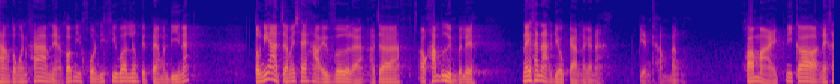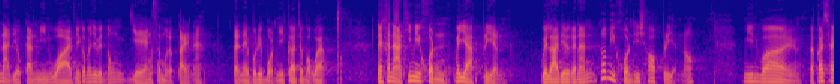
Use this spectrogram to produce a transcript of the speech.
ทางตรงกันข้ามเนี่ย ก็มีคนที่คิดว่าเรื่องเปลี่ยนแปลงมันดีนะ ตรงนี้อาจจะไม่ใช่ however แล้ว อาจจะเอาคำอื่นไปเลย ในขณะเดียวกันแล้วกันนะเปลี่ยนคำบ้าง ความหมายนี่ก็ในขณะเดียวกัน meanwhile นี่ก็ไม่จำเป็นต้องแย้งเสมอไปนะ แต่ในบริบทนี้ก็จะบอกว่า ในขณะที่มีคนไม่อยากเปลี่ยน เวลาเดียวกันนั้น ก็มีคนที่ชอบเปลี่ยนเนาะ meanwhile แล้วก็ใช้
